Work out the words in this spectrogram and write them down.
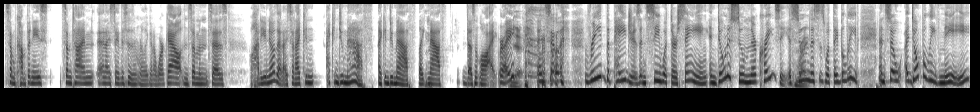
some companies, sometimes, and I say, this isn't really going to work out. And someone says, well, how do you know that? I said, I can, I can do math. I can do math, like math doesn't lie, right? Yeah. and so read the pages and see what they're saying and don't assume they're crazy. Assume Right. this is what they believe. And so uh, don't believe me.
